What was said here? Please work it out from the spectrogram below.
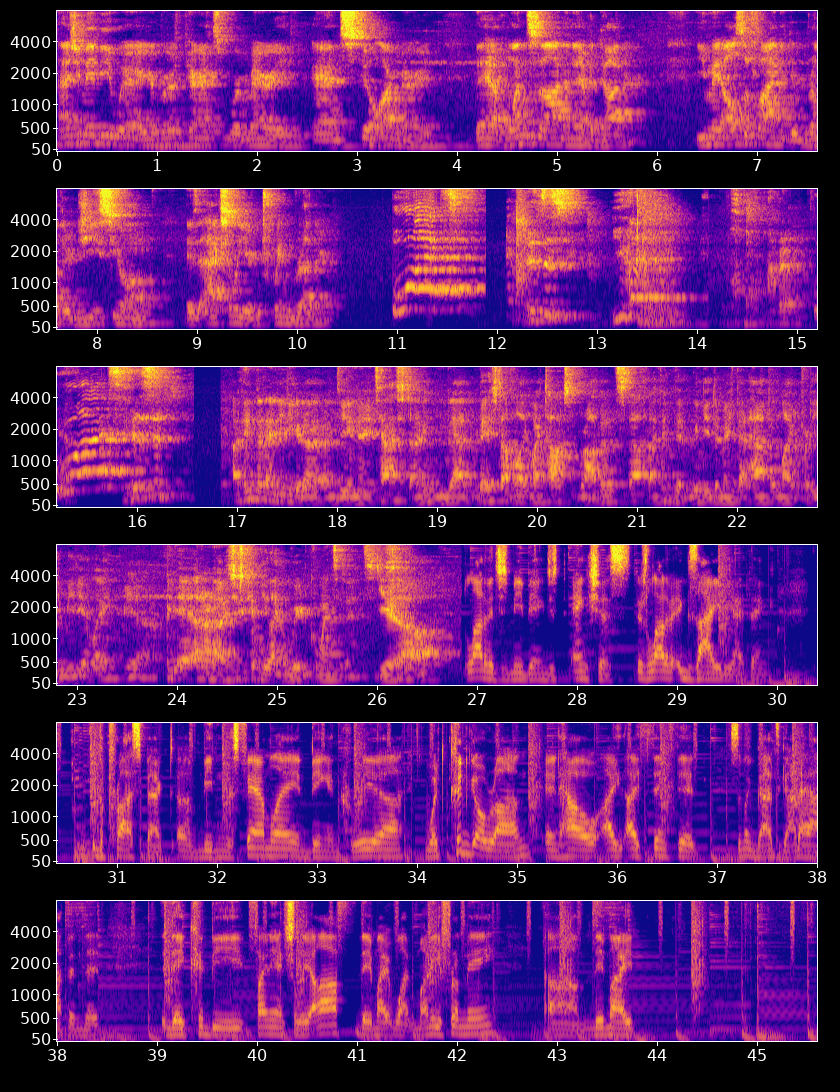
As you may be aware, your birth parents were married and still are married. They have one son and they have a daughter. You may also find that your brother Ji Seong is actually your twin brother. What? This is you. Oh, crap. What? This is. I think that I need to get a, a, DNA test. I think that based off of like my talks with Robin and stuff, I think that we need to make that happen like pretty immediately. Yeah. I don't know. It just could be like a weird coincidence. Yeah. So, a lot of it's just me being just anxious. There's a lot of anxiety, I think. The prospect of meeting this family and being in Korea, what could go wrong, and how I, I think that something bad's got to happen. That they could be financially off. They might want money from me. Um, they might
